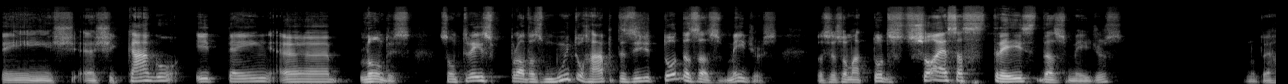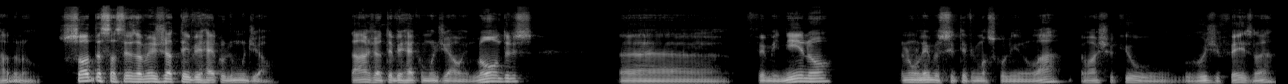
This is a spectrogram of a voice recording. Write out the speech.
tem é, Chicago e tem é, Londres. São três provas muito rápidas e de todas as majors, você somar todas, só essas três das majors, não estou errado não, só dessas três majors já teve recorde mundial. Tá? Já teve recorde mundial em Londres, é, feminino, eu não lembro se teve masculino lá. Eu acho que o, o Ruge fez, né?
